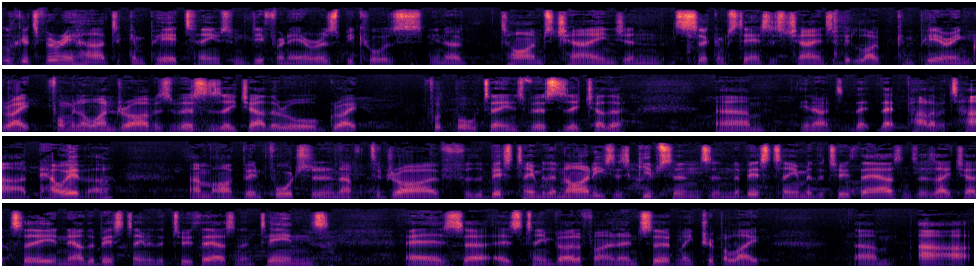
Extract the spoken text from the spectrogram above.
look, it's very hard to compare teams from different eras because you know times change and circumstances change. It's a bit like comparing great Formula One drivers versus each other or great football teams versus each other. Um, you know, that, that part of it's hard. However, um, I've been fortunate enough to drive for the best team of the 90s as Gibsons and the best team of the 2000s as HRT and now the best team of the 2010s as, uh, as Team Vodafone and certainly Triple Eight um, are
